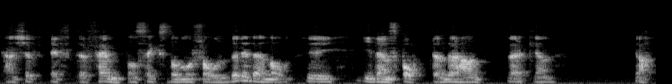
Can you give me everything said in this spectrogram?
kanske efter 15-16 års ålder i den, i, i den sporten där han verkligen, ja,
